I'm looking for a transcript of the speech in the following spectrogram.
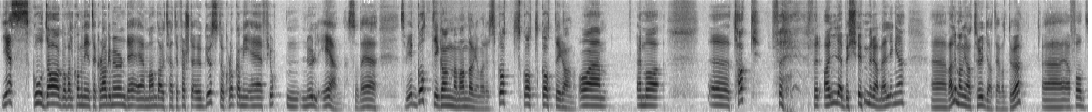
Yes, god dag og velkommen til Klagemuren. Det er mandag 31. august, og klokka mi er 14.01. Så, er, så vi er godt i gang med mandagen vår. Godt, godt, godt i gang. Og um, jeg må uh, takke for, for, alle bekymra meldinger. Uh, veldig mange har trodd at jeg var død. Uh, jeg har fått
